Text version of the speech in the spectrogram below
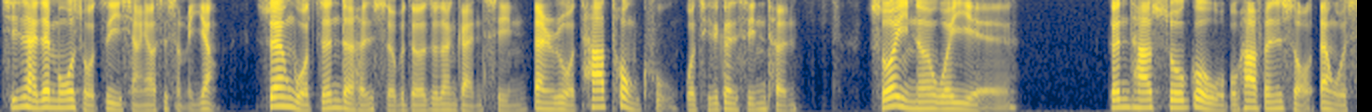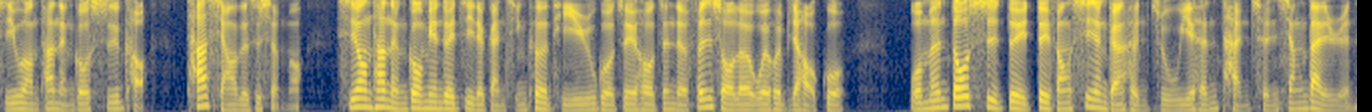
其实还在摸索自己想要是什么样。虽然我真的很舍不得这段感情，但若他痛苦，我其实更心疼。所以呢，我也跟他说过，我不怕分手，但我希望他能够思考他想要的是什么，希望他能够面对自己的感情课题。如果最后真的分手了，我也会比较好过。我们都是对对方信任感很足，也很坦诚相待的人。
